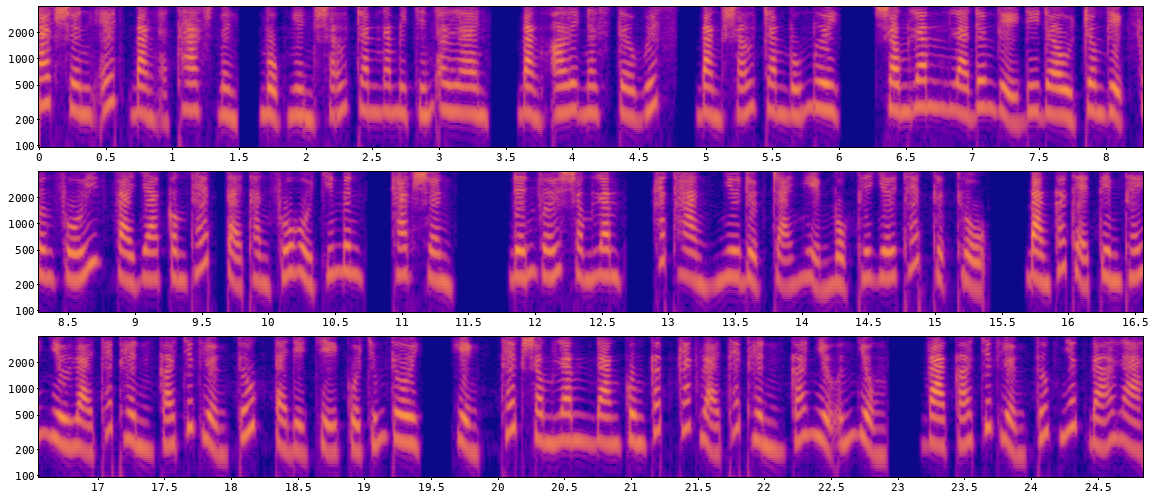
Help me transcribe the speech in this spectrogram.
Caption S bằng Attachment 1659 Align bằng Olenester Wix bằng 640. Sòng Lâm là đơn vị đi đầu trong việc phân phối và gia công thép tại thành phố Hồ Chí Minh. Caption Đến với Sòng Lâm, khách hàng như được trải nghiệm một thế giới thép thực thụ. Bạn có thể tìm thấy nhiều loại thép hình có chất lượng tốt tại địa chỉ của chúng tôi. Hiện, thép Sông Lâm đang cung cấp các loại thép hình có nhiều ứng dụng và có chất lượng tốt nhất đó là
